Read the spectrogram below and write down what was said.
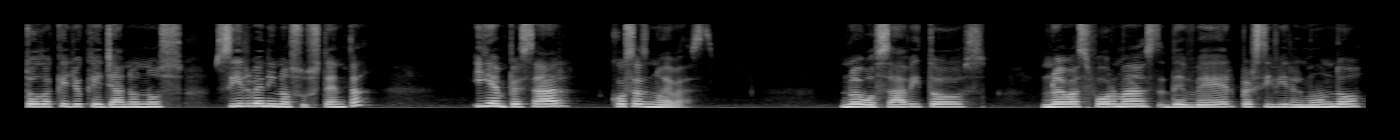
todo aquello que ya no nos sirve ni nos sustenta y empezar cosas nuevas nuevos hábitos, nuevas formas de ver, percibir el mundo.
